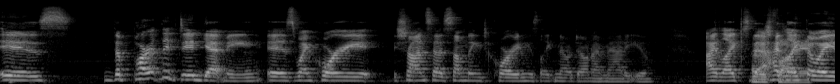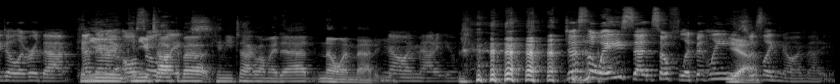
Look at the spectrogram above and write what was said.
is the part that did get me is when Cory Shawn says something to Cory and he's like, "No, don't. I'm mad at you." I liked That that. I liked the way he delivered that. Can and you then I also can you talk liked, about can you talk about my dad? No, I'm mad at you. No, I'm mad at you. Just the way he said so flippantly, he's Yeah. just like, "No, I'm mad at you."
